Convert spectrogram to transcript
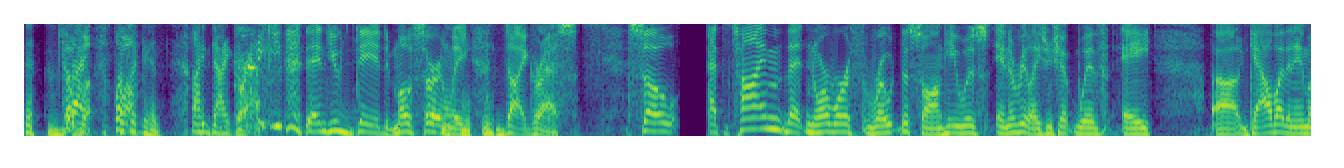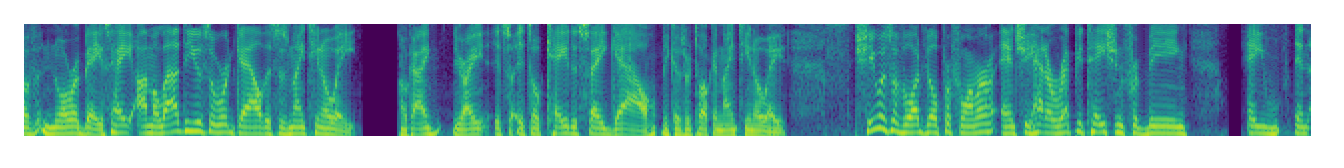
But I, once Well, again, I digress. and you did most certainly digress. So at the time that Norworth wrote the song, he was in a relationship with a uh, gal by the name of Nora Bayes. Hey, I'm allowed to use the word gal. This is 1908. Okay, right? It's it's okay to say gal because we're talking 1908. She was a vaudeville performer, and she had a reputation for being a an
